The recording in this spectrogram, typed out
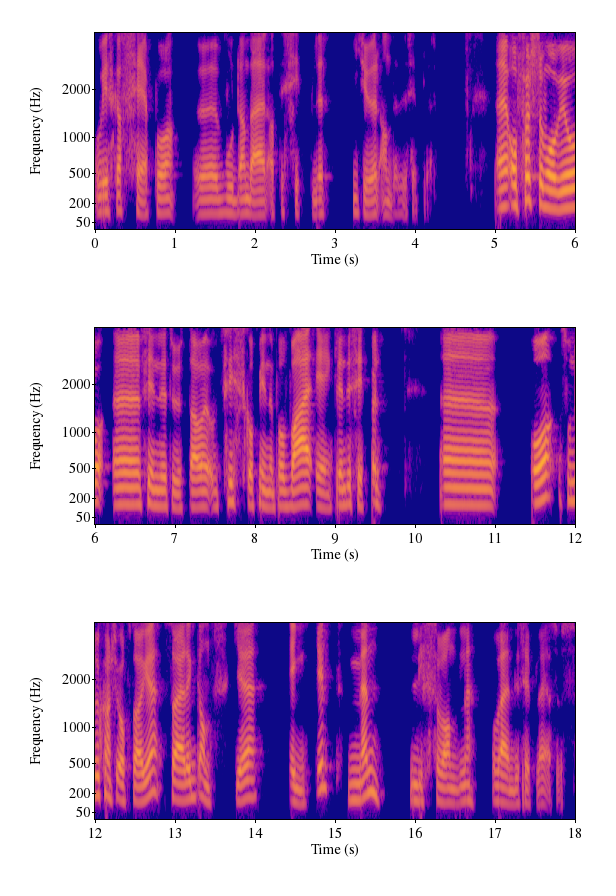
Og vi skal se på hvordan det er at disipler gjør andre disipler. Og først så må vi jo finne litt ut av, friske opp minnet på hva er egentlig en disippel. Og som du kanskje oppdager, så er det ganske enkelt, men livsforvandlende å være en disippel av Jesus.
